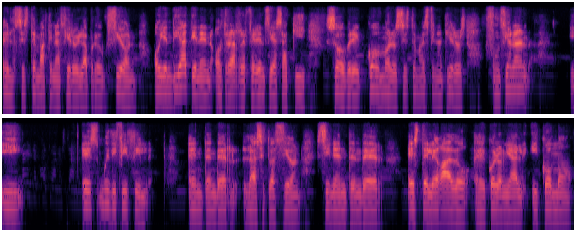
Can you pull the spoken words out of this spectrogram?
el sistema financiero y la producción. Hoy en día tienen otras referencias aquí sobre cómo los sistemas financieros funcionan y es muy difícil entender la situación sin entender este legado eh, colonial y cómo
